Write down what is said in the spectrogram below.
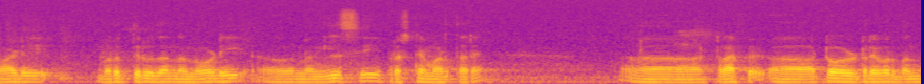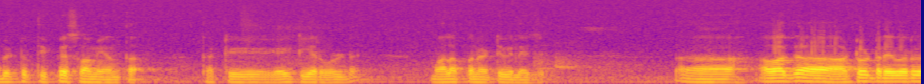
ಮಾಡಿ ಬರುತ್ತಿರುವುದನ್ನು ನೋಡಿ ಅವ್ರನ್ನ ನಿಲ್ಲಿಸಿ ಪ್ರಶ್ನೆ ಮಾಡ್ತಾರೆ. ಟ್ರಾಫಿಕ್ ಆಟೋ ಡ್ರೈವರ್ ಬಂದುಬಿಟ್ಟು ತಿಪ್ಪೇಸ್ವಾಮಿ ಅಂತ thirty eight year old Malappanatti village ಆವಾಗ ಆಟೋ ಡ್ರೈವರ್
